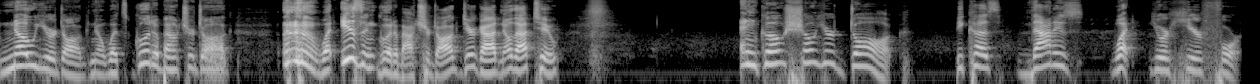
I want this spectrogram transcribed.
Know your dog. Know what's good about your dog. what isn't good about your dog. Dear God, know that too and go show your dog because that is what you're here for.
